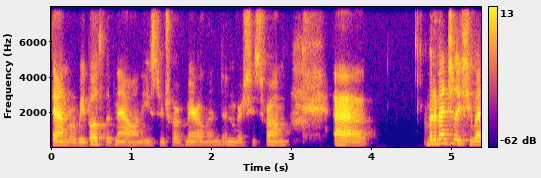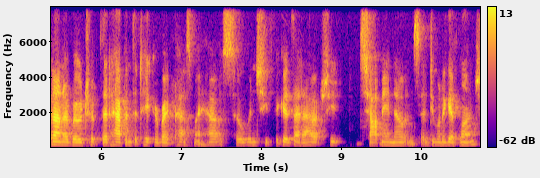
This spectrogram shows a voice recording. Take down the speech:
down where we both live now on the Eastern Shore of Maryland and where she's from. Uh, but eventually she went on a road trip that happened to take her right past my house. So when she figured that out, she shot me a note and said, Do you want to get lunch?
